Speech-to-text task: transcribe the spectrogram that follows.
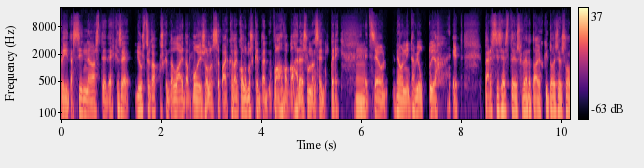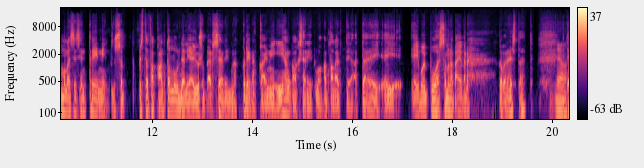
riitä sinne asti, että ehkä se just se kakkoskentän laita voisi olla se paikka, tai kolmoskentän vahva kahden suunnan sentteri, mm. että se on, ne on niitä juttuja, että Pärssisestä, jos vertaa johonkin toisen suomalaisen sentteriin, niin jos sä pistät vaikka Anton Lundeli ja Juuso Pärssiä rinnakkain, niin ihan kaksi eri luokan talentteja, että ei, ei, ei voi puhua samana päivänä kavereista, että, että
